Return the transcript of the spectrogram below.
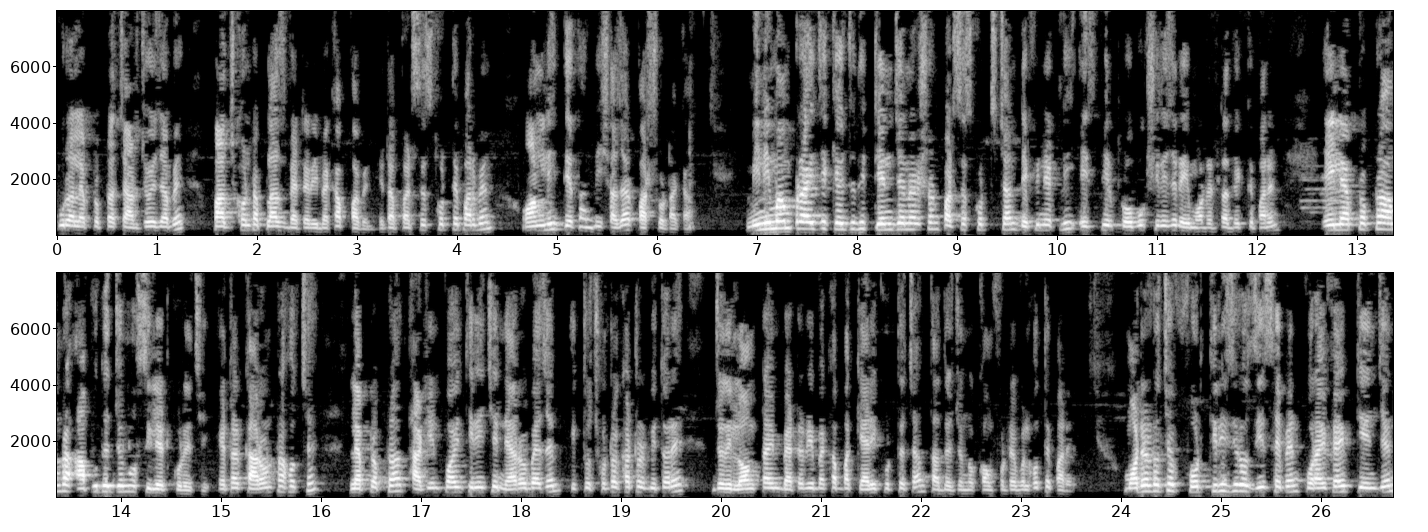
পুরো ল্যাপটপটা চার্জ হয়ে যাবে। পাঁচ ঘণ্টা প্লাস ব্যাটারি ব্যাকআপ পাবেন। এটা পারচেস করতে পারবেন। অনলি তেতাল্লিশ হাজার পাঁচশো টাকা। মিনিমাম প্রাইজে কেউ যদি টেন জেনারেশন পারচেস করতে চান ডেফিনেটলি এইচপির প্রবুক সিরিজের এই মডেলটা দেখতে পারেন। এই ল্যাপটপটা আমরা আপুদের জন্য সিলেক্ট করেছি। এটার কারণটা হচ্ছে ল্যাপটপটা thirteen point three inch narrow bezel একটু ছোটখাটোর ভিতরে যদি লং টাইম ব্যাটারি ব্যাকআপ বা ক্যারি করতে চান, তাদের জন্য কমফোর্টেবল হতে পারে। মডেল হচ্ছে four three zero G seven core i five ten gen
